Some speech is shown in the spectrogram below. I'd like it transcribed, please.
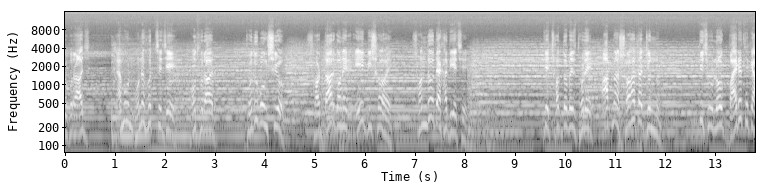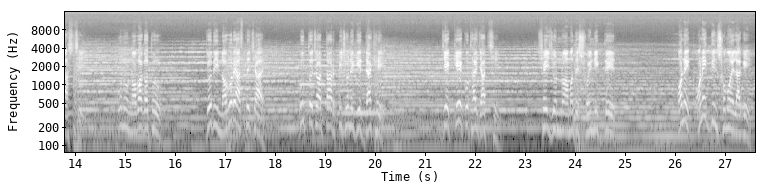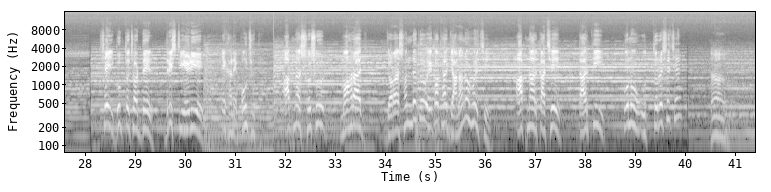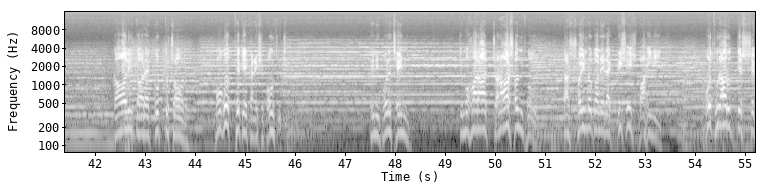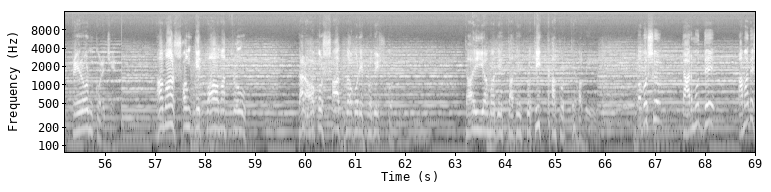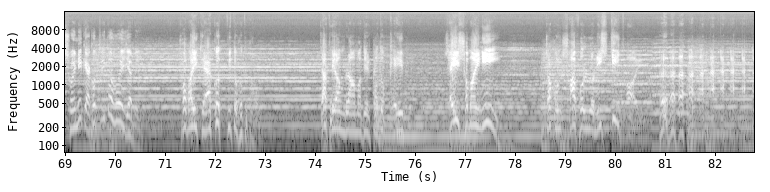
যুবরাজ, এমন মনে হচ্ছে যে মথুরার যদুবংশীয় সর্দারগণের এই বিষয়ে সন্দেহ দেখা দিয়েছে। যে ছদ্মবেশ ধরে আপনার সহায়তার জন্য কিছু লোক বাইরে থেকে আসছে। কোনো নবাগত যদি নগরে আসতে চায়, গুপ্তচর তার পিছনে গিয়ে দেখে যে কে কোথায় যাচ্ছে। সেই জন্য আমাদের সৈনিকদের অনেক অনেক দিন সময় লাগে সেই গুপ্তচরদের দৃষ্টি এড়িয়ে এখানে পৌঁছতে। আপনার শ্বশুর, মহারাজ জরাসন্ধকেও একথা জানানো হয়েছে। আপনার কাছে তার কি কোনো উত্তর এসেছে? হ্যাঁ। কালই তার এক গুপ্তচর মগধ থেকে এখানে এসে পৌঁছেছে। তিনি বলেছেন যে মহারাজ জরাসন্ধ তার সৈন্যগণের এক বিশেষ বাহিনী মথুরার উদ্দেশ্যে প্রেরণ করেছেন। আমার সংকেত পাওয়া মাত্র তারা অকস্মাৎ নগরে প্রবেশ করবে তাই আমাদের তাদের প্রতীক্ষা করতে হবে। অবশ্য তার মধ্যে আমাদের সৈনিক একত্রিত হয়ে যাবে। সবাইকে একত্রিত হতে দাও যাতে আমরা আমাদের পদক্ষেপ সেই সময় নিই যখন সাফল্য নিশ্চিত হয়।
